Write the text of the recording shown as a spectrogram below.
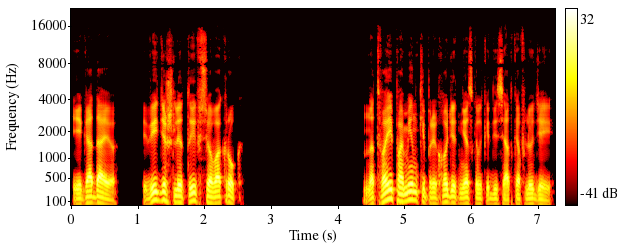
и гадаю, видишь ли ты все вокруг. На твои поминки приходит несколько десятков людей.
